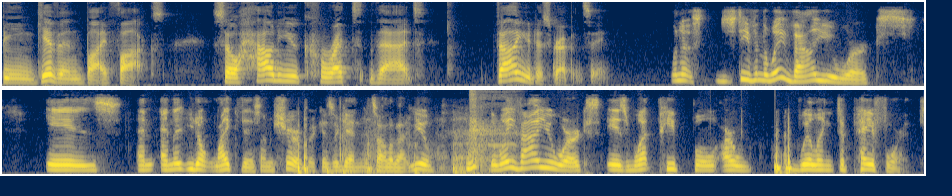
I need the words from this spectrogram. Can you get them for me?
being given by Fox. So how do you correct that value discrepancy? Well, no, Stephen, the way value works is, and and that you don't like this, I'm sure, because again, it's all about you. the way value works is what people are willing to pay for it.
